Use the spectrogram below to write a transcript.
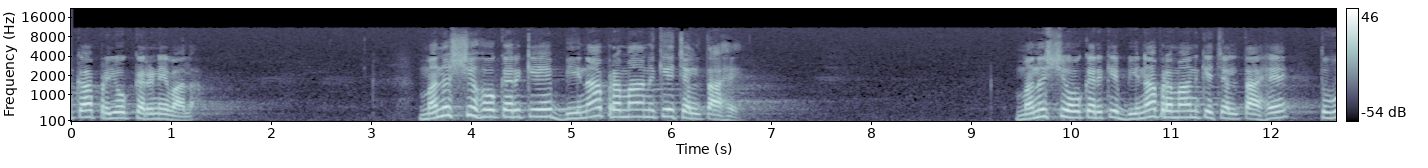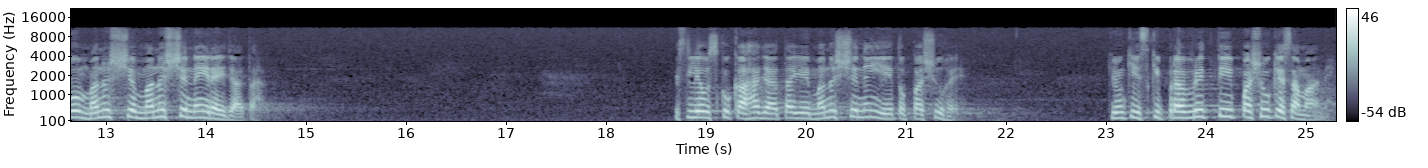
का प्रयोग करने वाला। मनुष्य होकर के बिना प्रमाण के चलता है। मनुष्य होकर के बिना प्रमाण के चलता है तो वो मनुष्य मनुष्य नहीं रह जाता। इसलिए उसको कहा जाता ये मनुष्य नहीं, ये तो पशु है। क्योंकि इसकी प्रवृत्ति पशु के समान है।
